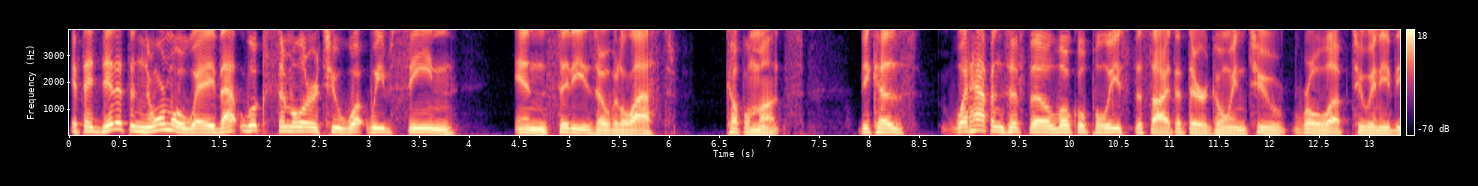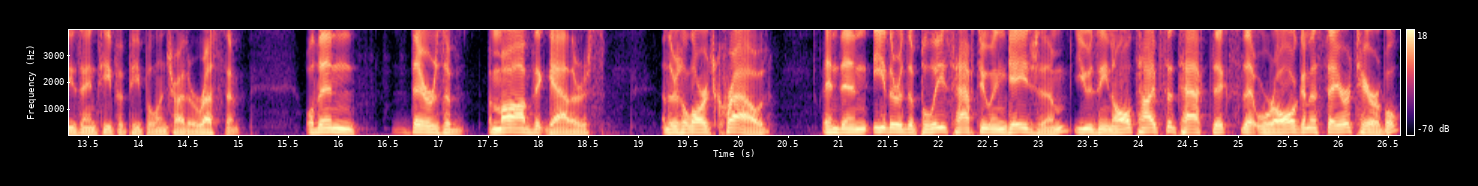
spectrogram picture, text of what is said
If they did it the normal way, that looks similar to what we've seen in cities over the last couple months. Because what happens if the local police decide that they're going to roll up to any of these Antifa people and try to arrest them? Well, then there's a, a mob that gathers and there's a large crowd. And then either the police have to engage them using all types of tactics that we're all going to say are terrible,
